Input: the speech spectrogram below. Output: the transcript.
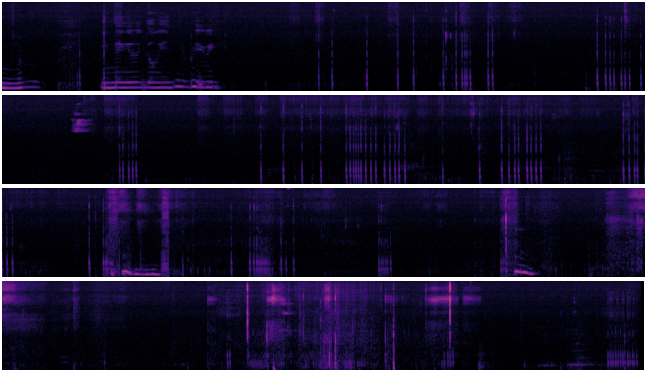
Mm-hmm. You're not gonna go in there, baby. mm.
